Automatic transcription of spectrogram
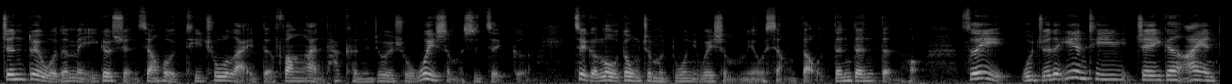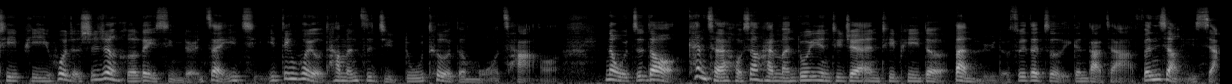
针对我的每一个选项或者提出来的方案，他可能就会说为什么是这个？这个漏洞这么多，你为什么没有想到？等等等哈，所以我觉得 ENTJ 跟 INTP 或者是任何类型的人在一起，一定会有他们自己独特的摩擦哦。那我知道看起来好像还蛮多 ENTJ、INTP 的伴侣的，所以在这里跟大家分享一下。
